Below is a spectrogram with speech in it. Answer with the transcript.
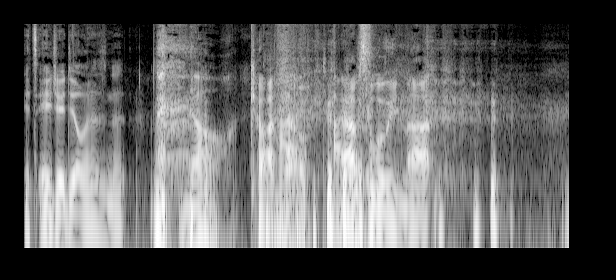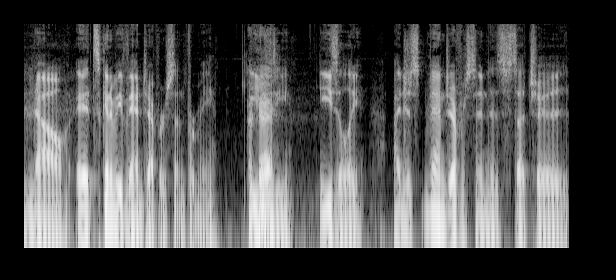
It's AJ Dillon, isn't it? No, God no, Tyler. absolutely not. no, it's gonna be Van Jefferson for me. Okay. Easy, easily. I just Van Jefferson is such a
